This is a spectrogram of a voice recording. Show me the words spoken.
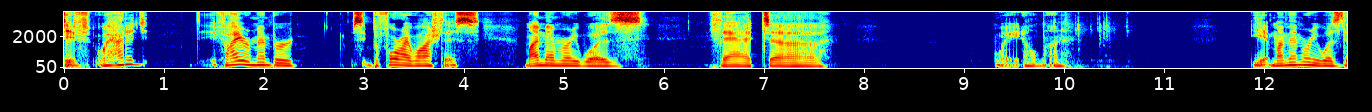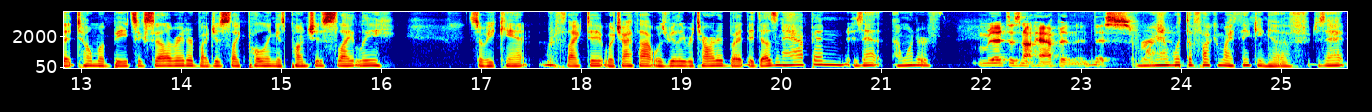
If well, how did if I remember before I watched this, my memory was that uh wait, hold on. Yeah, my memory was that Toma beats Accelerator by just like pulling his punches slightly so he can't reflect it, which I thought was really retarded, but it doesn't happen. Is that I wonder if that does not happen in this version. What the fuck am I thinking of? Is that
